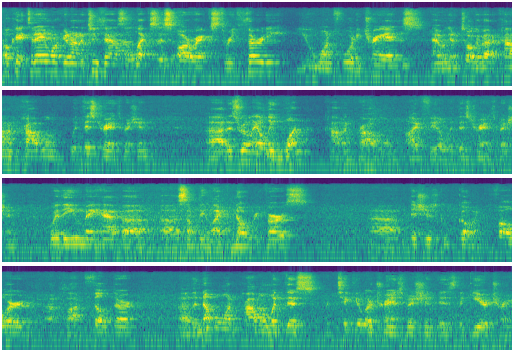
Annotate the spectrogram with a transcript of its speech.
Okay, today I'm working on a 2000 Lexus RX 330 U140 trans, and we're going to talk about a common problem with this transmission. Uh, there's really only one common problem, I feel, with this transmission, whether you may have uh, uh, something like no reverse, uh, issues going forward, a clogged filter. Uh, The number one problem with this particular transmission is the gear train.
